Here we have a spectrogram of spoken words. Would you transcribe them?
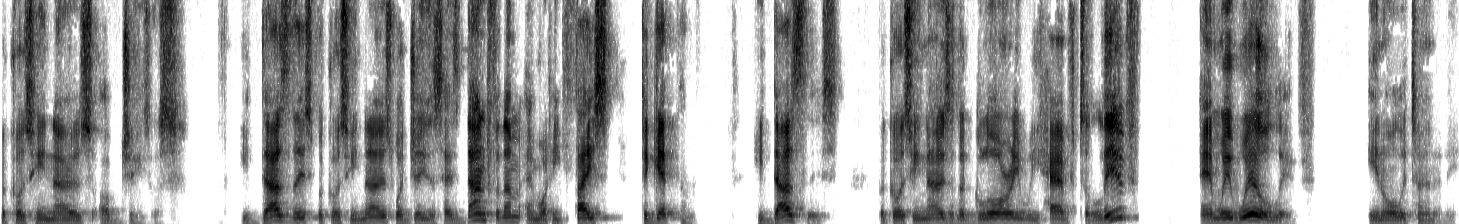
because he knows of Jesus. He does this because he knows what Jesus has done for them and what he faced to get them. He does this because he knows of the glory we have to live and we will live in all eternity.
